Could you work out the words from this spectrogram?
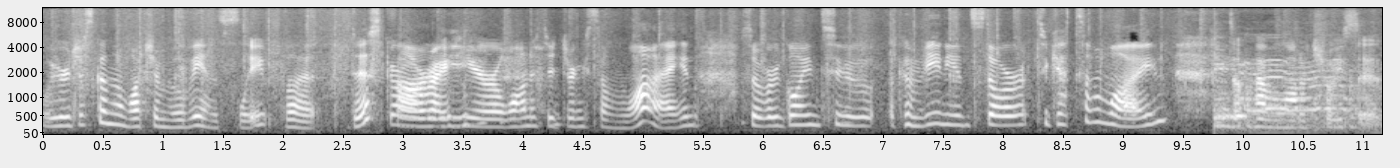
we were just gonna watch a movie and sleep, but this girl right here wanted to drink some wine. So we're going to a convenience store to get some wine. We don't have a lot of choices.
